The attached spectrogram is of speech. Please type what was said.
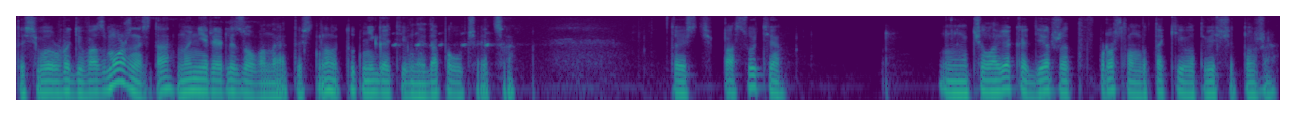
То есть вроде возможность, да, но нереализованная. То есть, ну, тут негативный, да, получается. То есть, по сути, человека держат в прошлом вот такие вот вещи тоже.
